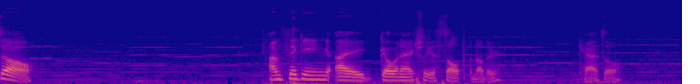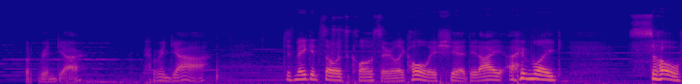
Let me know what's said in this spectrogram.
So, I'm thinking I go and actually assault another castle. But Rindyar. Rindyar. Just make it so it's closer. Like, holy shit, dude. I, I'm like so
